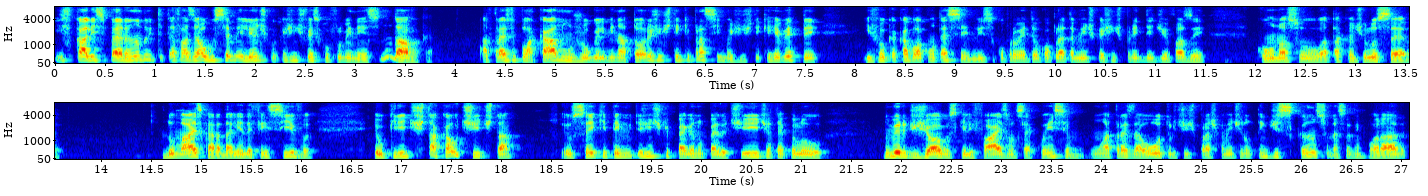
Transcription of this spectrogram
ficar ali esperando e tentar fazer algo semelhante com o que a gente fez com o Fluminense. Não dava, cara. Atrás do placar, num jogo eliminatório, a gente tem que ir para cima, a gente tem que reverter. E foi o que acabou acontecendo. Isso comprometeu completamente o que a gente pretendia fazer com o nosso atacante Lucero. Do mais, cara, da linha defensiva, eu queria destacar o Tite, tá? Eu sei que tem muita gente que pega no pé do Tite, até pelo número de jogos que ele faz, uma sequência um atrás da outra. O Tite praticamente não tem descanso nessa temporada.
